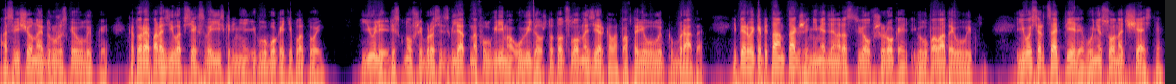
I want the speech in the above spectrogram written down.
освещенное дружеской улыбкой, которая поразила всех своей искренней и глубокой теплотой. Юлий, рискнувший бросить взгляд на Фулгрима, увидел, что тот словно зеркало повторил улыбку брата, и первый капитан также немедленно расцвел в широкой и глуповатой улыбке. Его сердца пели в унисон от счастья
